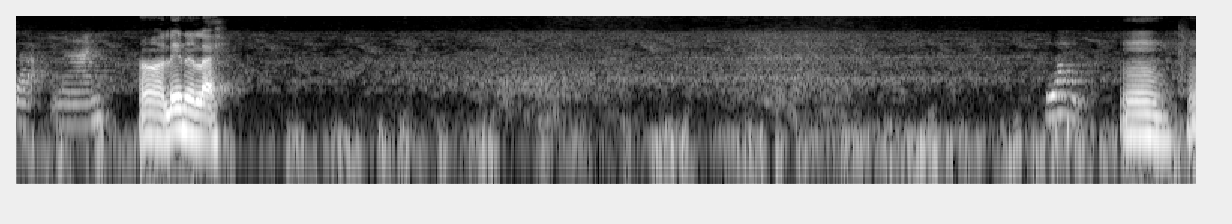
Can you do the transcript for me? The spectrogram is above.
สระน้อ่า เล่นอะไรำว่างอืมหึ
